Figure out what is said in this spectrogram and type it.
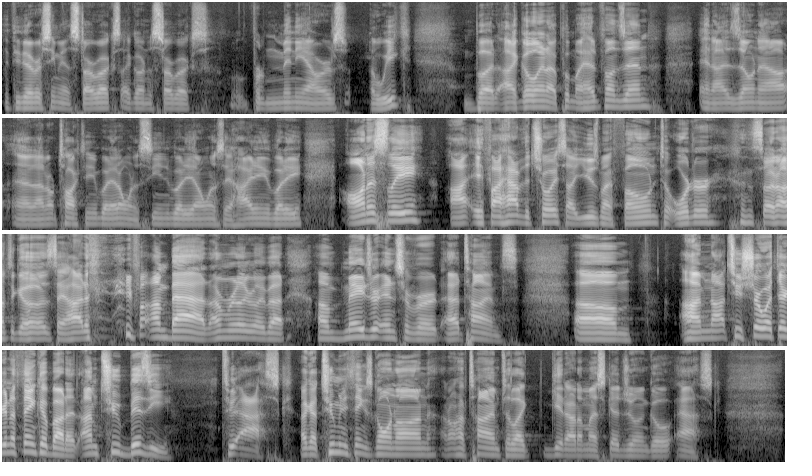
If you've ever seen me at Starbucks, I go into Starbucks for many hours a week. But I go in, I put my headphones in, and I zone out, and I don't talk to anybody. I don't want to see anybody. I don't want to say hi to anybody. Honestly, I, if I have the choice, I use my phone to order, so I don't have to go and say hi to people. I'm bad. I'm really, really bad. I'm a major introvert at times. Um, I'm not too sure what they're going to think about it. I'm too busy to ask. I got too many things going on. I don't have time to like get out of my schedule and go ask.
